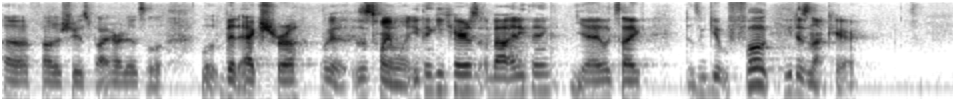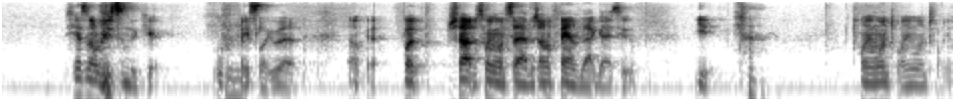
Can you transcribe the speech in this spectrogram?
uh, photo shoots, but I heard it was a little, little bit extra. Look at this. This is 21. You think he cares about anything? Yeah, it looks like he doesn't give a fuck. He does not care. He has no reason to care. With Mm-hmm. a face like that. Okay. But shout out to 21 Savage. I'm a fan of that guy too. Yeah. 21, 21, 21.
